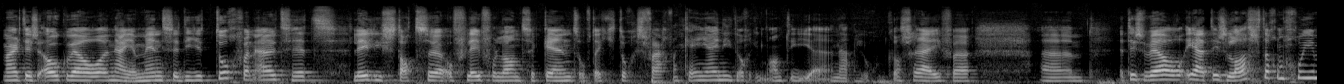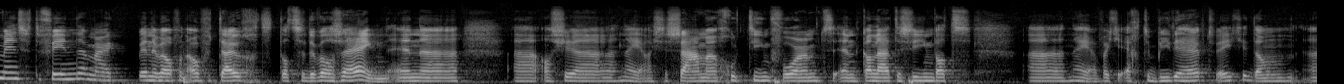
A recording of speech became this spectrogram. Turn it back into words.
Maar het is ook wel eh, nou ja, mensen die je toch vanuit het Lelystadse of Flevolandse kent. Of dat je toch eens vraagt van ken jij niet nog iemand die eh, nou, heel goed kan schrijven. Ehm, het is wel, ja, het is lastig om goede mensen te vinden, maar ik ben er wel van overtuigd dat ze er wel zijn. En als, je, nou ja, als je samen een goed team vormt en kan laten zien wat, nou ja, wat je echt te bieden hebt, weet je, dan eh,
